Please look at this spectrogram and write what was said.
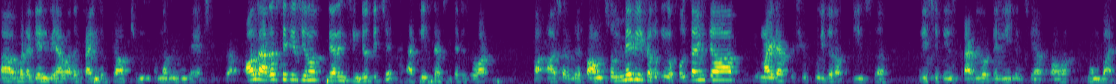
uh, but again, we have other kinds of jobs in Navi Mumbai, etc. All the other cities, you know, they're in single digit. At least that's that is what our survey found. So maybe if you're looking a full-time job, you might have to shift to either of these uh, three cities, Bangalore, Delhi, NCR, or Mumbai.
